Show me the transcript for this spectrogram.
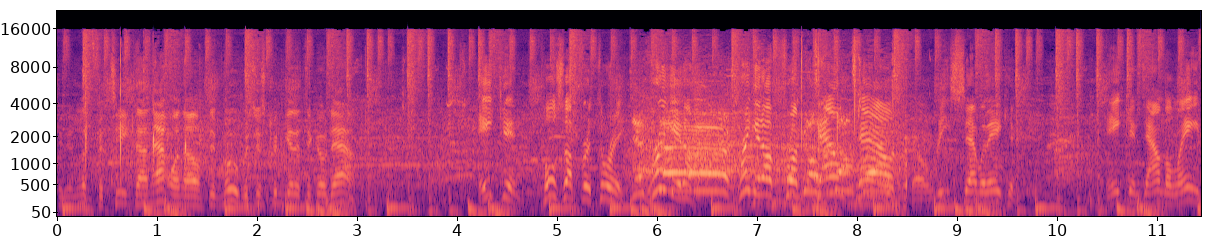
He didn't look fatigued on that one, though. Did move, but just couldn't get it to go down. Aiken pulls up for three. Yes, Bring it up. Bring it up from go, downtown. Go, go. reset with Aiken. Aiken down the lane,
